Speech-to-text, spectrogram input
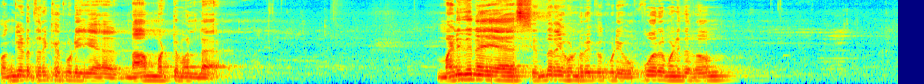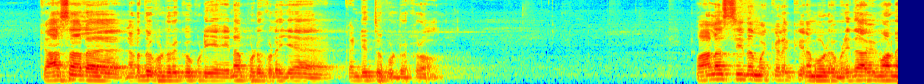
பங்கெடுத்திருக்கக்கூடிய நாம் மட்டுமல்ல மனிதநேய சிந்தனை கொண்டிருக்கக்கூடிய ஒவ்வொரு மனிதரும் காசால நடந்து கொண்டிருக்கக்கூடிய இனப்படுகொலையை கண்டித்து கொண்டிருக்கிறோம். பாலஸ்தீன மக்களுக்கு நம்மோட மனிதாபிமான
